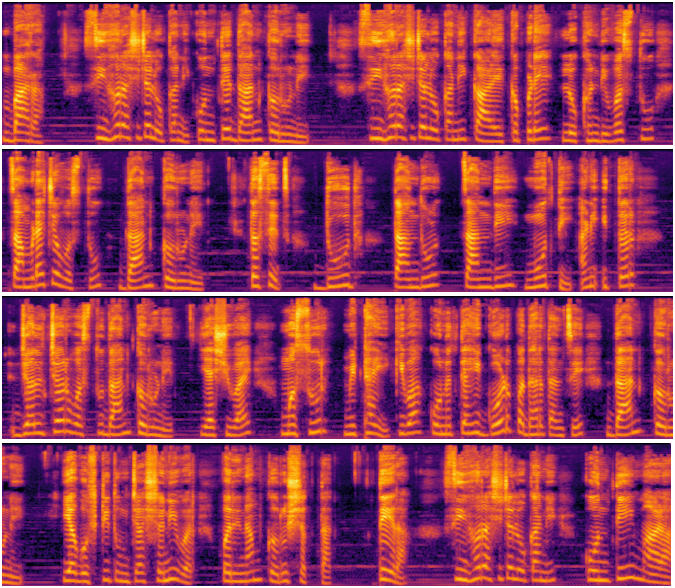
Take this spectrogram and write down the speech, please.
बारा. सिंह राशीच्या लोकांनी कोणते दान करू नये? सिंह राशीच्या लोकांनी काळे कपडे लोखंडी वस्तू चामड्याच्या वस्तू दान करू नयेत. तसेच दूध तांदूळ चांदी मोती आणि इतर जलचर वस्तू दान करू नयेत. याशिवाय मसूर मिठाई किंवा कोणत्याही गोड पदार्थांचे दान करू नये. या गोष्टी तुमच्या शनीवर परिणाम करू शकतात. तेरा. सिंह राशीच्या लोकांनी कोणती माळा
